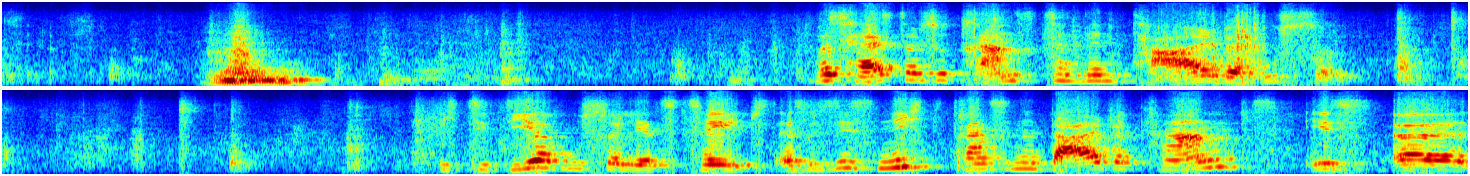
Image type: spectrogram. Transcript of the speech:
Sie das. Was heißt also transzendental bei Husserl? ich zitiere Husserl jetzt selbst, also es ist nicht transzendental bekannt, ist äh,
